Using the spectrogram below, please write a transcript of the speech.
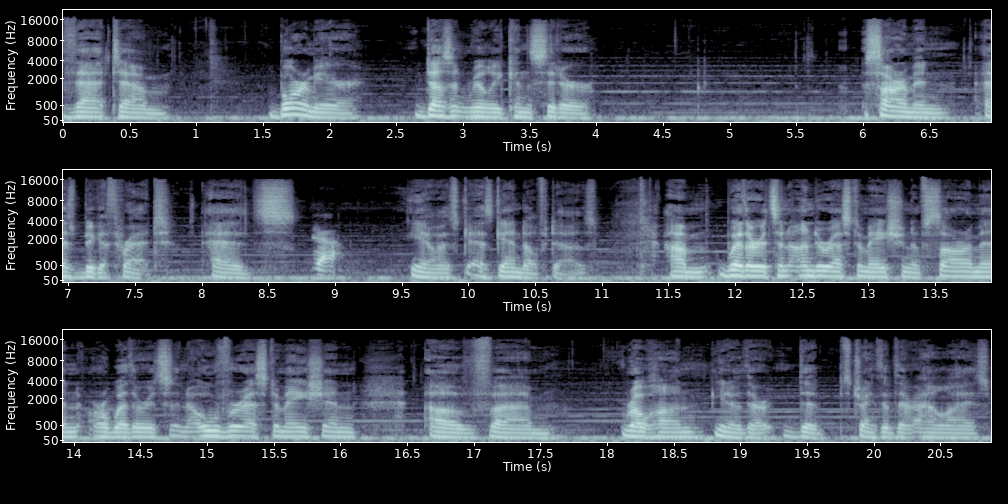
that um, Boromir doesn't really consider Saruman as big a threat as Yeah. you know as as Gandalf does. Um, whether it's an underestimation of Saruman or whether it's an overestimation of um, Rohan, you know, their the strength of their allies.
